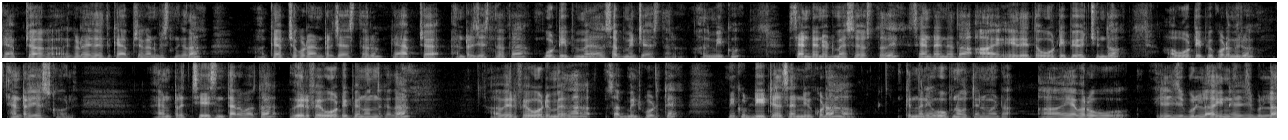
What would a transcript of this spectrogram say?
క్యాప్చా ఇక్కడ ఏదైతే క్యాప్చా కనిపిస్తుంది కదా క్యాప్చా కూడా ఎంటర్ చేస్తారు. క్యాప్చా ఎంటర్ చేసిన తర్వాత ఓటీపీ మీద సబ్మిట్ చేస్తారు. అది మీకు సెండ్ అయినట్టు మెసేజ్ వస్తుంది. సెండ్ అయిన తర్వాత ఆ ఏదైతే ఓటీపీ వచ్చిందో ఆ ఓటీపీ కూడా మీరు ఎంటర్ చేసుకోవాలి. ఎంటర్ చేసిన తర్వాత వెరిఫై ఓటీపీ అని ఉంది కదా ఆ వెరిఫై ఓటీపీ మీద సబ్మిట్ కొడితే మీకు డీటెయిల్స్ అన్నీ కూడా కిందని ఓపెన్ అవుతాయి అనమాట ఎవరు ఎలిజిబుల్లా ఇన్ఎలిజిబుల్లా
